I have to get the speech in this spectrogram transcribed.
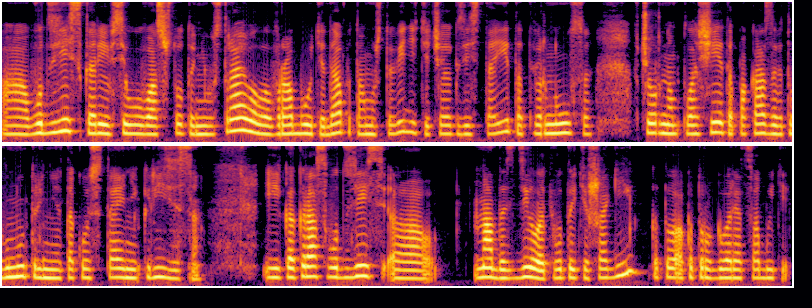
А вот здесь, скорее всего, вас что-то не устраивало в работе, да, потому что, видите, человек здесь стоит, отвернулся в черном плаще, это показывает внутреннее такое состояние кризиса. И как раз вот здесь а, надо сделать вот эти шаги, о которых говорят события.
